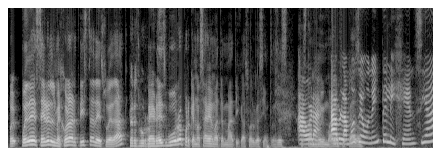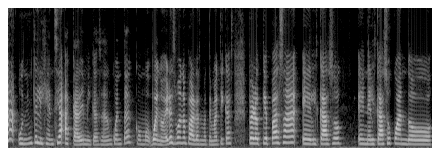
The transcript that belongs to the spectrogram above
Pu- puede ser el mejor artista de su edad, Pero es burro. pero es burro porque no sabe matemáticas o algo así, entonces Ahora, está muy mal hablamos de una inteligencia, una inteligencia académica, ¿se dan cuenta? Como, bueno, eres bueno para las matemáticas, pero ¿qué pasa el caso, en el caso cuando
